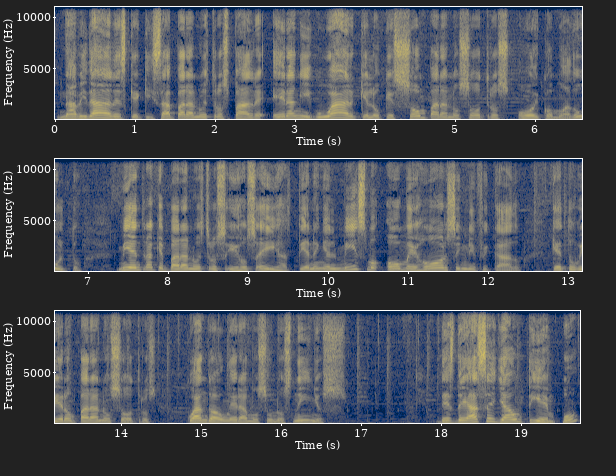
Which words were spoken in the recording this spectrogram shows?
Navidades que quizá para nuestros padres eran igual que lo que son para nosotros hoy como adultos, mientras que para nuestros hijos e hijas tienen el mismo o mejor significado que tuvieron para nosotros cuando aún éramos unos niños. Desde hace ya un tiempo,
